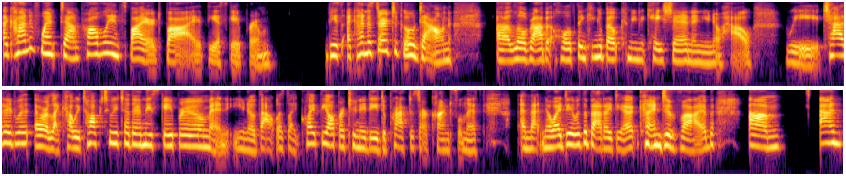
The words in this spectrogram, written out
i kind of went down probably inspired by the escape room because I kind of started to go down a little rabbit hole thinking about communication and you know how we chatted with or like how we talked to each other in the escape room and you know that was like quite the opportunity to practice our kindfulness and that no idea was a bad idea kind of vibe um and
